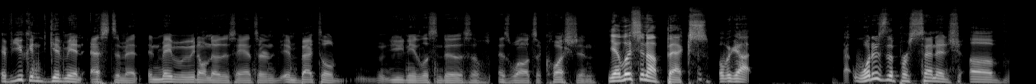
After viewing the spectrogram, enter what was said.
if you can give me an estimate, and maybe we don't know this answer, and, and Bechtel, you need to listen to this as, as well. It's a question. Yeah. Listen up, Bex. What we got? What is the percentage of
